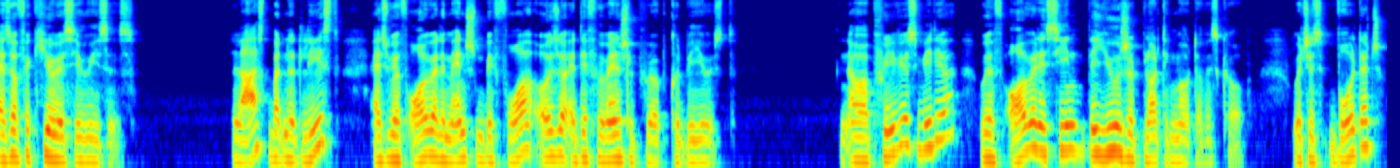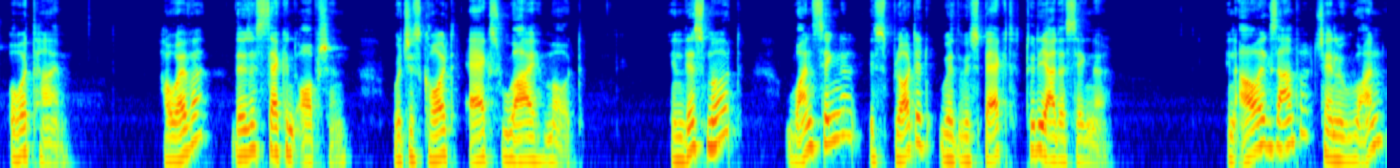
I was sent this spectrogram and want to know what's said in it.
as of accuracy reasons. Last but not least, as we have already mentioned before, also a differential probe could be used. In our previous video, we have already seen the usual plotting mode of a scope, which is voltage over time. However, there is a second option, which is called XY mode. In this mode, one signal is plotted with respect to the other signal. In our example, channel 1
